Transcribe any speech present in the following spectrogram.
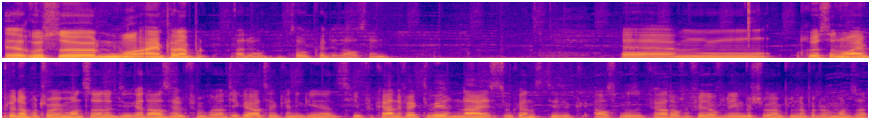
Äh, rüste nur ein Planet... Warte, so könnte es aussehen. Ähm, rüste nur ein Planner Patrol Monster die Karte aus, hält 500 DK, du kannst gerne Ziel für keine Effekte wählen. Nice, du kannst diese ausgerüstete Karte auf den Friedhof legen, bestimme ein Planner Patrol Monster.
